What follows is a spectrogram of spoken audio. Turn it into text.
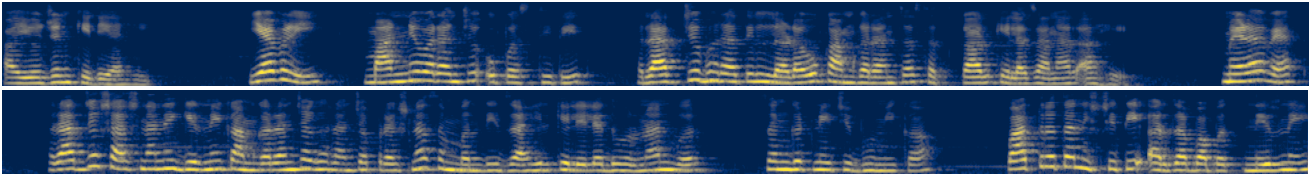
आयोजन केले आहे. यावेळी मान्यवरांच्या उपस्थितीत राज्यभरातील लढाऊ कामगारांचा सत्कार केला जाणार आहे. मेळाव्यात राज्य शासनाने गिरणी कामगारांच्या घरांच्या प्रश्नासंबंधी जाहीर केलेल्या धोरणांवर संघटनेची भूमिका पात्रता निश्चिती अर्जाबाबत निर्णय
